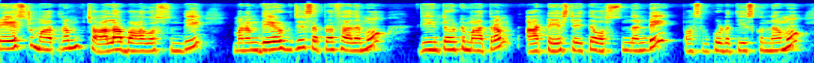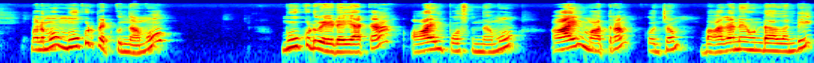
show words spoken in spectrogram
టేస్ట్ మాత్రం చాలా బాగా వస్తుంది. మనం దేవుడికి చేసే ప్రసాదము దీంతో మాత్రం ఆ టేస్ట్ అయితే వస్తుందండి. పసుపు కూడా తీసుకుందాము. మనము మూకుడు పెట్టుకుందాము. మూకుడు వేడయ్యాక ఆయిల్ పోసుకుందాము. ఆయిల్ మాత్రం కొంచెం బాగానే ఉండాలండి.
